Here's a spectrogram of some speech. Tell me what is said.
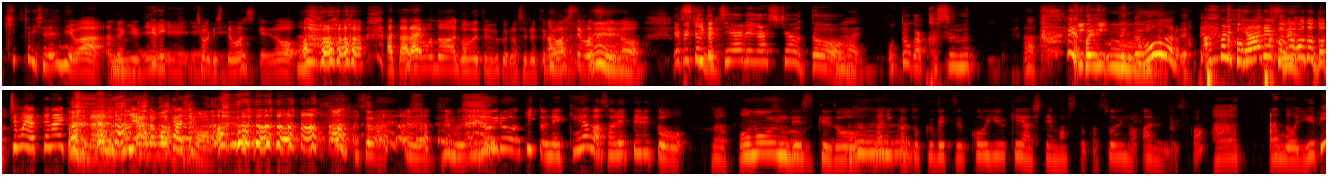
切ったりしないにはあの、うんゆっくええええり調理してますけど、え あと洗い物はゴム手袋するとかはしてますけど、あやっぱりちょっと手荒れがしちゃうとはい、音がかすむ。いいうん。どうだろう。あんまり手荒れするほどどっちもやってないかもしれない。ピアノも家事も。そう。でもいろいろきっとねケアはされてると思うんですけど、何か特別こういうケアしてますとかそういうのあるんですか？ああの指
